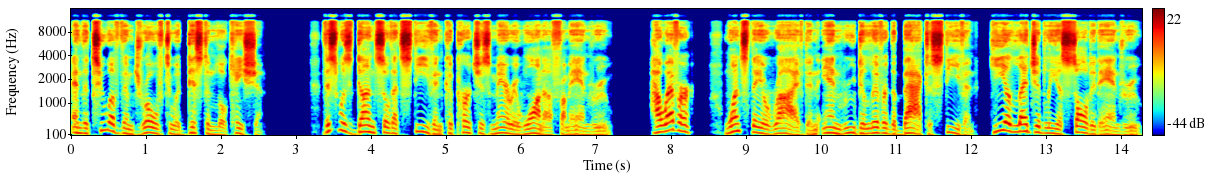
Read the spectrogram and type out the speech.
and the two of them drove to a distant location. This was done so that Stephen could purchase marijuana from Andrew. However, Once they arrived and Andrew delivered the bag to Stephen, he allegedly assaulted Andrew.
